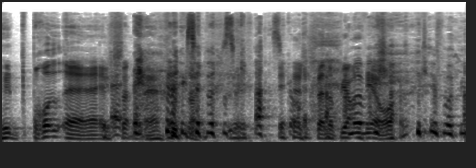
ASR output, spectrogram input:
et brød af Alexander, ja. Alexander må Bjørn vi, herovre. må, vi,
